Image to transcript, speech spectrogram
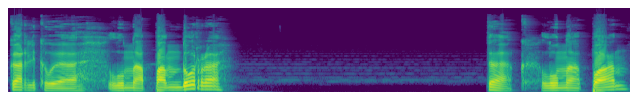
Карликовая луна Пандора. Так, луна Пан.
